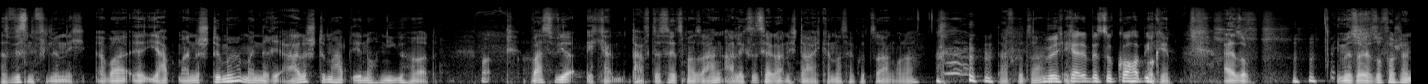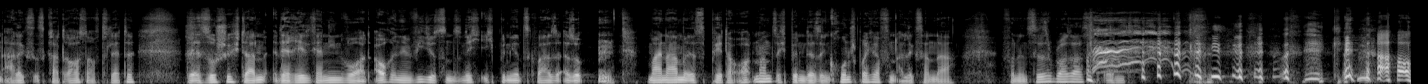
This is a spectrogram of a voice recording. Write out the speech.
das wissen viele nicht, aber äh, ihr habt meine Stimme, meine reale Stimme habt ihr noch nie gehört. Was wir, ich kann, darf das jetzt mal sagen, Alex ist ja gar nicht da, ich kann das ja kurz sagen, oder? Darf ich kurz sagen? Würde ich gerne bis zu Corby. Okay, also, ihr müsst euch ja so vorstellen, Alex ist gerade draußen auf Toilette, der ist so schüchtern, der redet ja nie ein Wort, auch in den Videos und so nicht. Ich bin jetzt quasi, also, mein Name ist Peter Ortmanns, ich bin der Synchronsprecher von Alexander von den Sizzle Brothers und Genau.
